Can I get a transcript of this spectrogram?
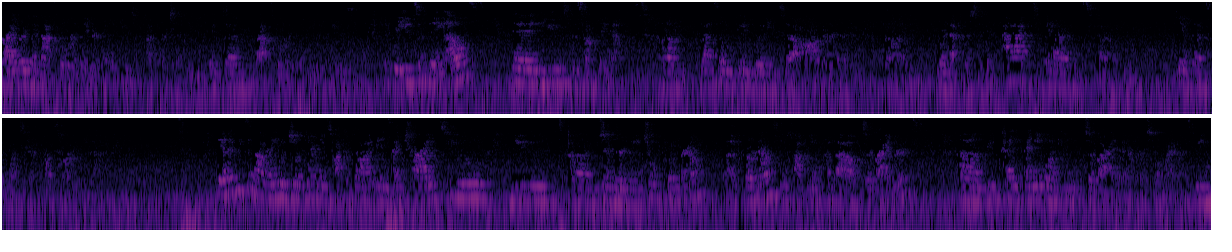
survivor, then that's the word that you're going to use that person. Victim, that's the word that you use. If they use something else, then use the something else. Um, that's a good way to honor um, where that person is at and um, give them some autonomy back. The other piece about language you'll hear me talk about is I try to use um, gender neutral pronoun, uh, pronouns when talking about survivors um, because anyone can survive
